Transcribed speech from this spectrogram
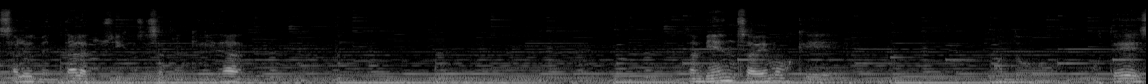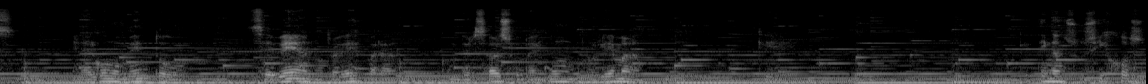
salud mental a tus hijos, esa tranquilidad. También sabemos que cuando ustedes en algún momento se vean otra vez para conversar sobre algún problema que, que tengan sus hijos,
